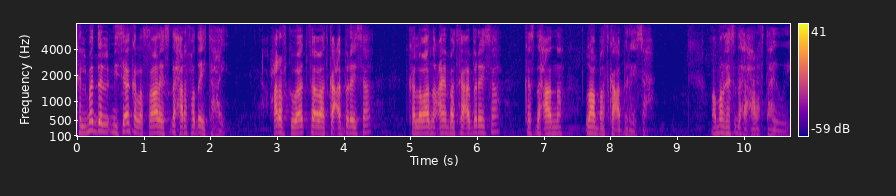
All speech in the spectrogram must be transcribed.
kelmadda miisaanka la saaraya saddex xaraf hadday tahay. Xaraf koowaad fa baad ka cabiraysaa ka labaadna cayn baad ka cabiraysaa ka saddexaadna laam baad ka cabiraysaa waa markay saddexda xaraf tahay wey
